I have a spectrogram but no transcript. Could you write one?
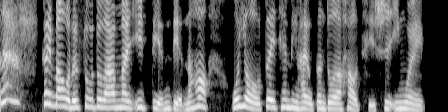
可以把我的速度拉慢一点点。然后我有对千平还有更多的好奇，是因为。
